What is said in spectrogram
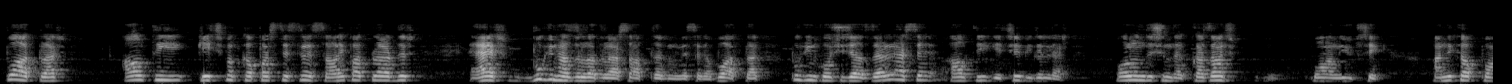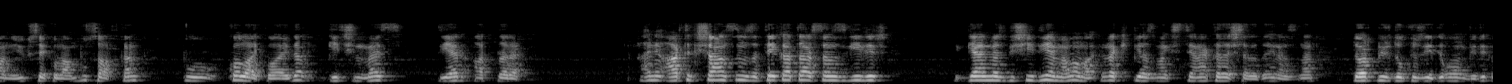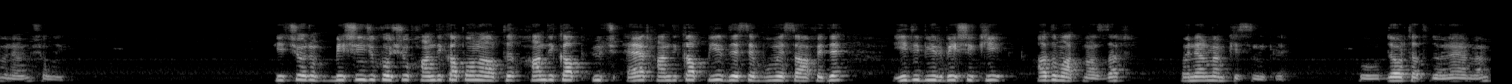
Bu atlar 6'yı geçme kapasitesine sahip atlardır. Eğer bugün hazırladılarsa atlarını mesela bu atlar bugün koşacağız derlerse 6'yı geçebilirler. Onun dışında kazanç puanı yüksek, handikap puanı yüksek olan bu safkan bu kolay kolay da geçilmez diğer atlara. Hani artık şansınıza tek atarsanız gelir gelmez bir şey diyemem ama rakip yazmak isteyen arkadaşlara da en azından 4 1 9 7 11'i önermiş olayım. Geçiyorum 5. koşu handikap 16, handikap 3. Eğer handikap 1 dese bu mesafede 7 1 5 2 adım atmazlar. Önermem kesinlikle. Bu 4 atı da önermem.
